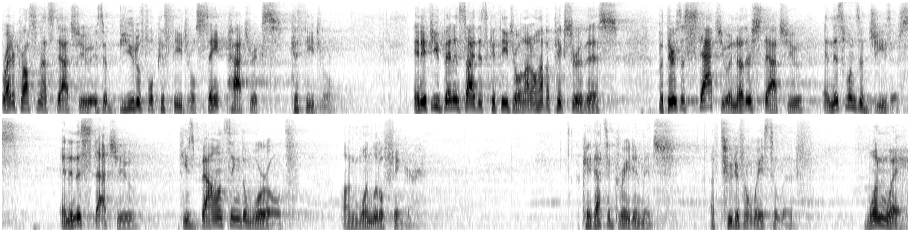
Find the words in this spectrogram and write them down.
right across from that statue is a beautiful cathedral, St. Patrick's Cathedral. And if you've been inside this cathedral, and I don't have a picture of this, but there's a statue, another statue, and this one's of Jesus. And in this statue, he's balancing the world on one little finger. Okay, that's a great image of two different ways to live. One way,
